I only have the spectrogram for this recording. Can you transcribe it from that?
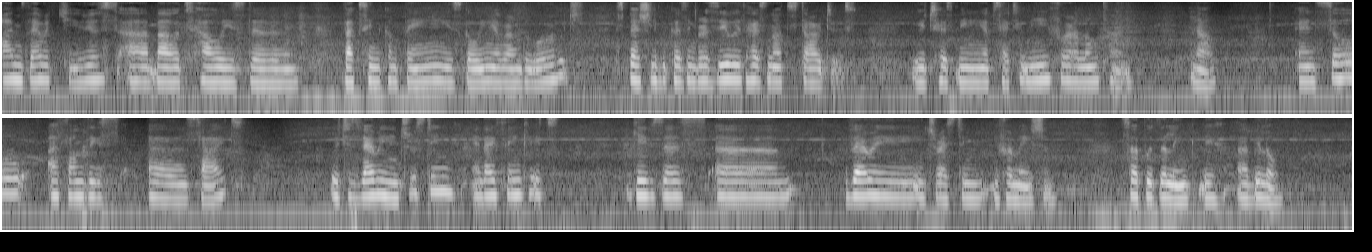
I'm very curious about how is the vaccine campaign is going around the world, especially because in Brazil it has not started, which has been upsetting me for a long time now. And so I found this uh, site, which is very interesting, and I think it gives us um, very interesting information. So I put the link be, uh, below.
